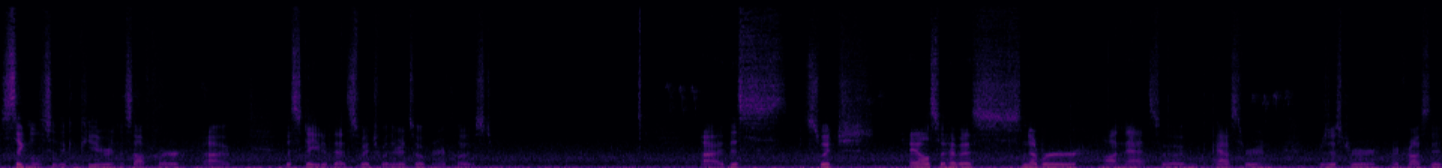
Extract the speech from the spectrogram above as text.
signal to the computer and the software uh, the state of that switch, whether it's open or closed. Uh, this switch, I also have a snubber on that, so a capacitor and resistor across it.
